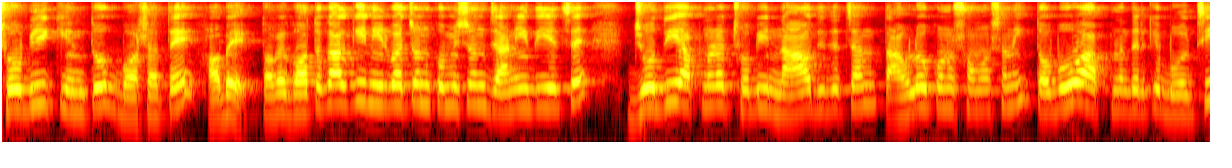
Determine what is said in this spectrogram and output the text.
ছবি কিন্তু বসাতে হবে। তবে গতকালকেই নির্বাচন কমিশন জানিয়ে দিয়েছে, যদি আপনারা ছবি নাও দিতে চান, তাহলেও কোনো সমস্যা নেই। তবুও আপনাদেরকে বলছি,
